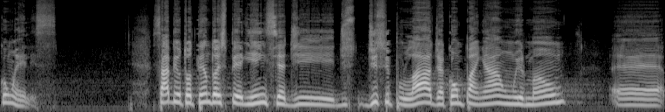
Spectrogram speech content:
com eles. Sabe, eu estou tendo a experiência de, de discipular, de acompanhar um irmão é,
